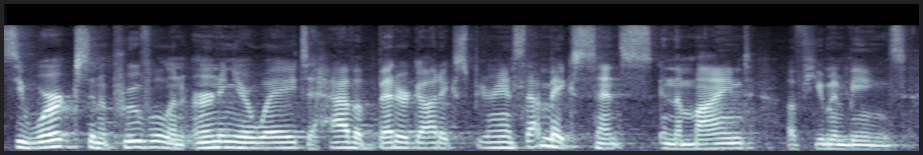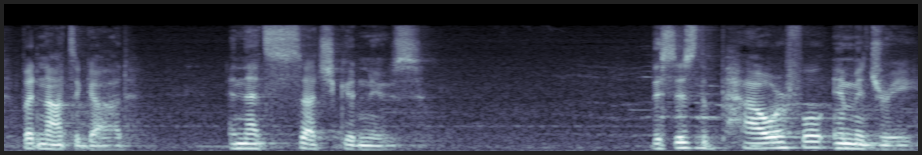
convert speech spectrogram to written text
See, works and approval and earning your way to have a better God experience, that makes sense in the mind of human beings, but not to God. And that's such good news. This is the powerful imagery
